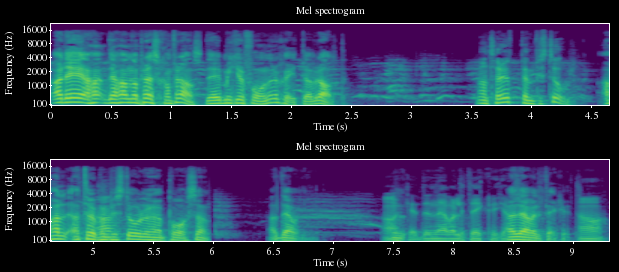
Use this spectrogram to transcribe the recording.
Ja, det är, det är han och presskonferens. Det är mikrofoner och skit överallt. Man tar upp en pistol. Han, han tar upp en pistol i den här påsen. Ja, det, Ja, Okej, den där var lite äcklig ja, kanske. det var lite äckligt. Ja.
